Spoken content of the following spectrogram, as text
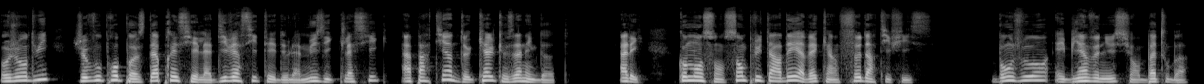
Aujourd'hui, je vous propose d'apprécier la diversité de la musique classique à partir de quelques anecdotes. Allez, commençons sans plus tarder avec un feu d'artifice. Bonjour et bienvenue sur Batouba.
